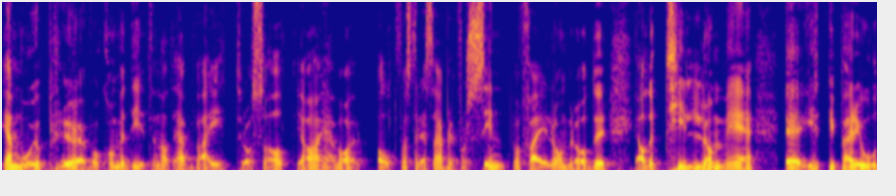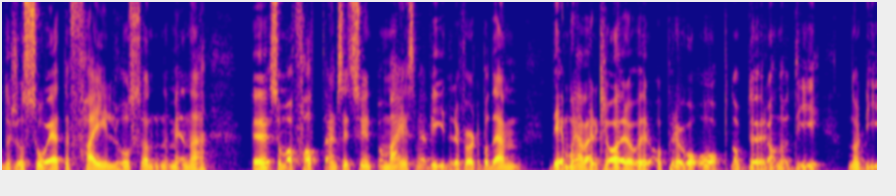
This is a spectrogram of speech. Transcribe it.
Jeg må jo prøve å komme dit hen at jeg veit tross alt Ja, jeg var altfor stressa, jeg ble for sint på feil områder. Jeg hadde til og med eh, i, I perioder så så jeg etter feil hos sønnene mine. Eh, Som var fattern sitt syn på meg, som jeg videreførte på dem. Det må jeg være klar over, og prøve å åpne opp døra når de, når de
